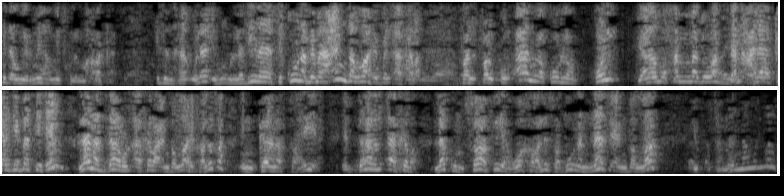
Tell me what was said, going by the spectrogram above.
كده ويرميها ويدخل المعركة. إذا هؤلاء هم الذين يثقون بما عند الله في الآخرة. فال- فالقرآن يقول لهم قل يا محمد ردا على كذبتهم لنا الدار الآخرة عند الله خالصة. إن كانت صحيح الدار الآخرة لكم صافية وخالصة دون الناس عند الله يبقوا تمنوا الموت.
